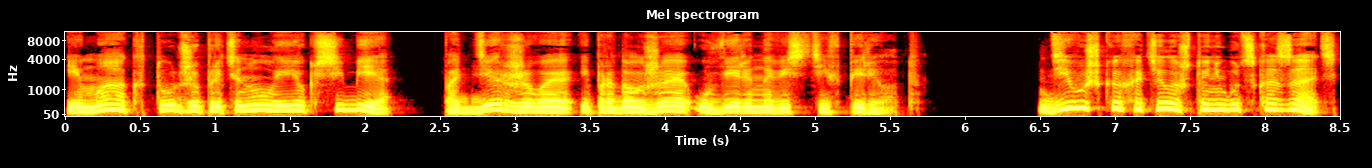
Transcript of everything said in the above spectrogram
И маг тут же притянул ее к себе, поддерживая и продолжая уверенно вести вперед. Девушка хотела что-нибудь сказать,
